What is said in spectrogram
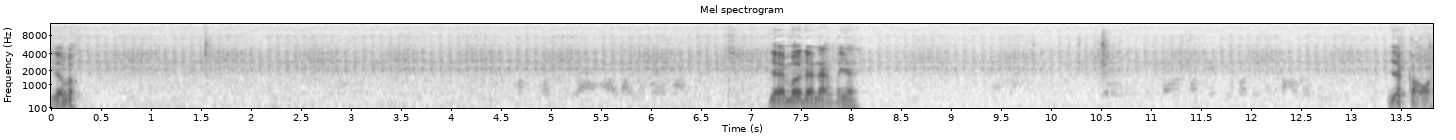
dạ vâng dạ em ở đà nẵng ấy nhá dạ có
